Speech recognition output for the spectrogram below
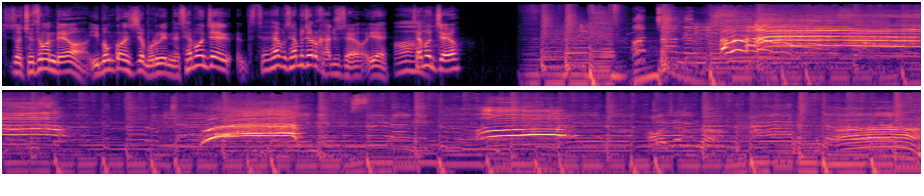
저 죄송한데요. 이번 건은 진짜 모르겠네. 세 번째 세, 번- 세 번째로 가주세요. 예. 아. 세 번째요. 아 짜증나. 아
